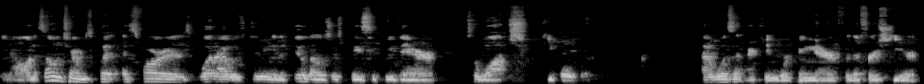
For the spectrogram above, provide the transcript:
you know, on its own terms, but as far as what I was doing in the field, I was just basically there to watch people work. I wasn't actually working there for the first year.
